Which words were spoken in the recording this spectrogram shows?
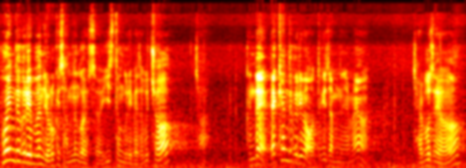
포핸드 그립은 이렇게 잡는 거였어요. 이스턴 그립에서. 그렇죠? 자. 근데 백핸드 그립은 어떻게 잡느냐면 잘 보세요.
